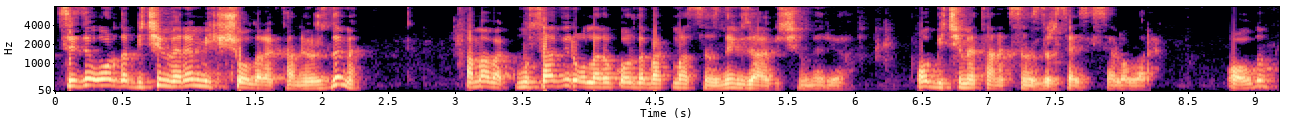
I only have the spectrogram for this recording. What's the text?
Sizi orada biçim veren bir kişi olarak tanıyoruz değil mi? Ama bak musavvir olarak orada bakmazsınız. Ne güzel biçim veriyor. O biçime tanıksınızdır sezgisel olarak. Oldu.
